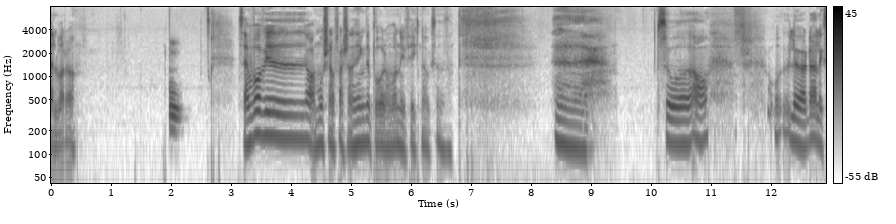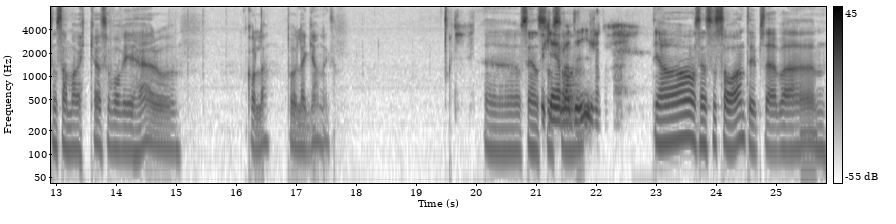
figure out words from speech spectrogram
11 då. Mm. Sen var vi ju, ja morsan och farsan hängde på. De var nyfikna också. Så, Eh, så ja, lördag liksom samma vecka så var vi här och kolla på läggan liksom. Eh, och sen så Vilken jävla sa, deal. Ja, och sen så sa han typ så här bara. ehm,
